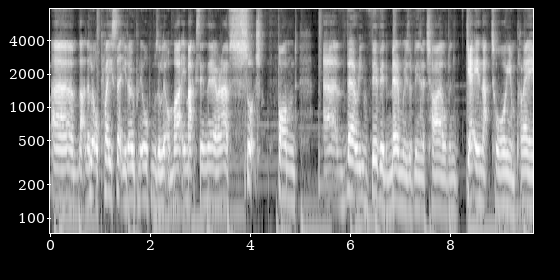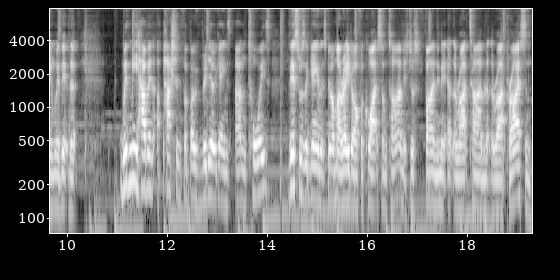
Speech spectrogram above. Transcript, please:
um, like the little playset, you'd open it up and was a little Mighty Max in there, and I have such fond uh, very vivid memories of being a child and getting that toy and playing with it that with me having a passion for both video games and toys, this was a game that's been on my radar for quite some time. It's just finding it at the right time and at the right price. And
